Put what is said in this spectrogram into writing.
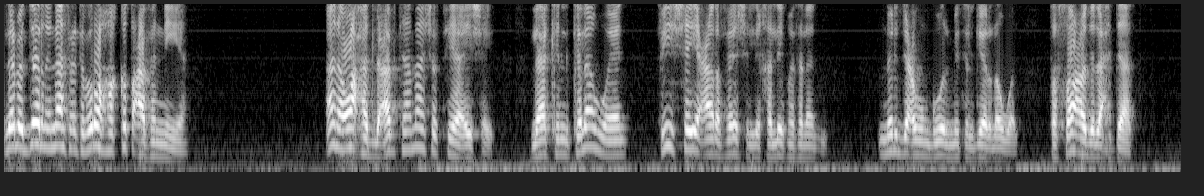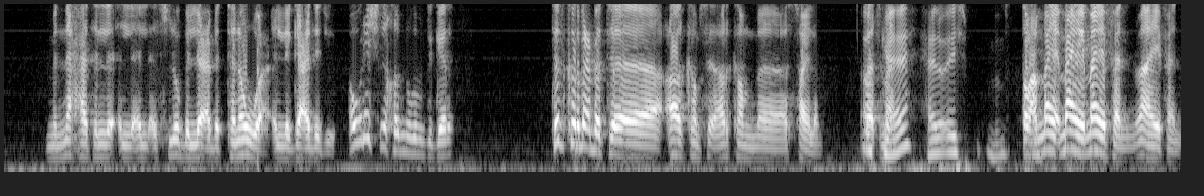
لعبة Journey الناس يعتبروها قطعة فنية. أنا واحد لعبتها ما شفت فيها أي شيء. لكن الكلام وين؟ في شيء عارف إيش اللي يخليك مثلا نرجع ونقول Metal Gear الأول. تصاعد الأحداث من ناحية ال ال الاسلوب اللعب التنوع اللي قاعد يجي. أو ليش خلينا نقول تذكر تذكر لعبة آه، أركم أركم أسايلم. باتمان. أوكي حلو. إيش؟ طبعا ما هي ما هي ما هي فن ما هي فن.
